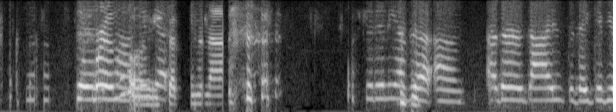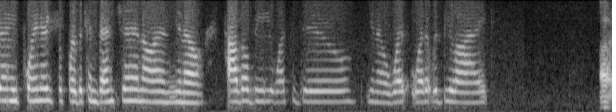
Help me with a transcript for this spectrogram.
Did, um, little any, accepting that. did any of the um other guys did they give you any pointers before the convention on you know how they'll be, what to do, you know what what it would be like? Uh,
